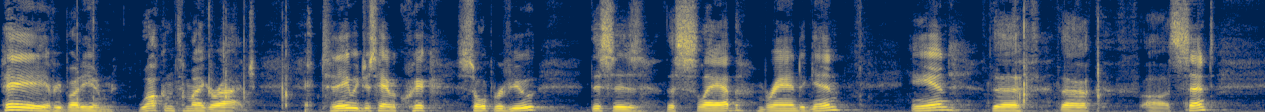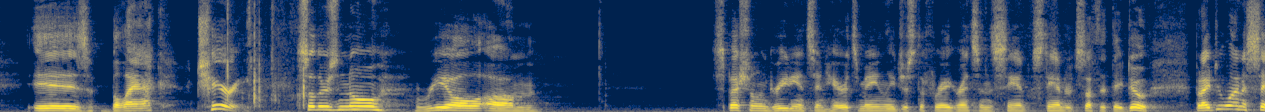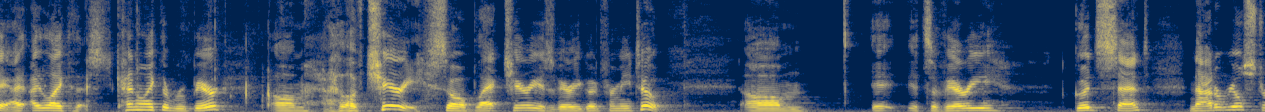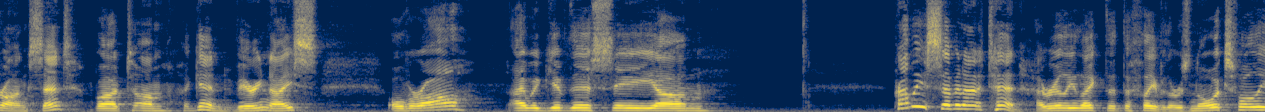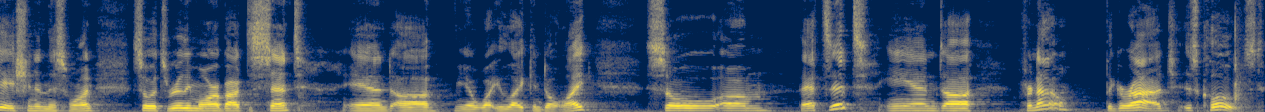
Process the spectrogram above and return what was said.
Hey everybody and welcome to my garage. Today we just have a quick soap review. This is the Slab brand again and the, the uh, scent is black cherry. So there's no real um, special ingredients in here. It's mainly just the fragrance and the standard stuff that they do. But I do want to say I, I like this. Kind of like the root beer. Um, I love cherry, so black cherry is very good for me too. Um, it, it's a very good scent, not a real strong scent, but um, again, very nice. Overall, I would give this a um, probably a 7 out of 10. I really like the, the flavor. There was no exfoliation in this one, so it's really more about the scent and uh, you know what you like and don't like. So um, that's it. And uh, for now, the garage is closed.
